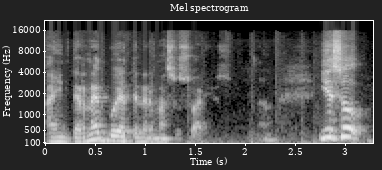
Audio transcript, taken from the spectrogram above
a Internet, voy a tener más usuarios. Y eso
